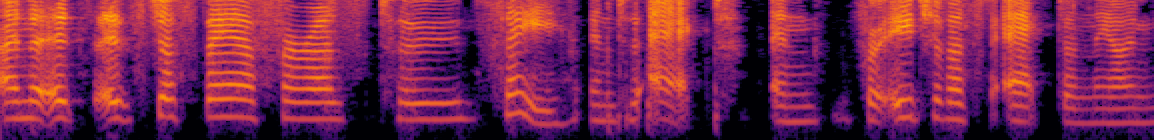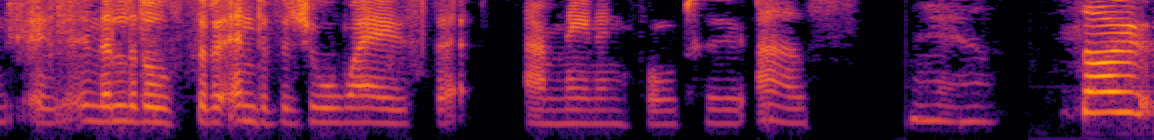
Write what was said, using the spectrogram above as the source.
and it's it's just there for us to see and to act and for each of us to act in the own in the little sort of individual ways that are meaningful to us. Yeah. So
